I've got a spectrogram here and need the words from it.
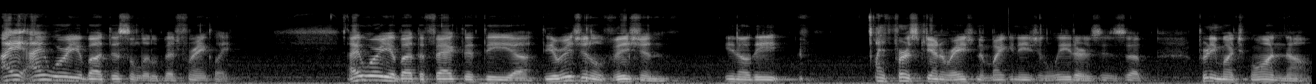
I, I worry about this a little bit, frankly. I worry about the fact that the uh, the original vision, you know, the first generation of Micronesian leaders is uh, pretty much gone now,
